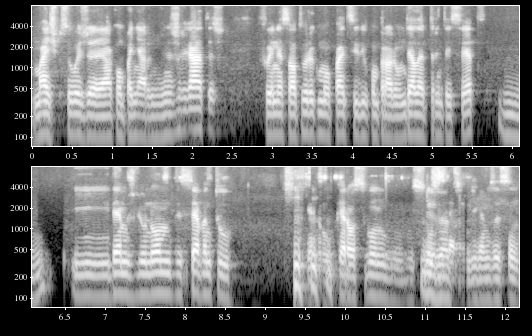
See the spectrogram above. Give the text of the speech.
mais pessoas a acompanhar-nos nas regatas. Foi nessa altura que o meu pai decidiu comprar um Deller 37 uhum. e demos-lhe o nome de Seven Two, que era, o, que era o segundo, o segundo Seven, digamos assim.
